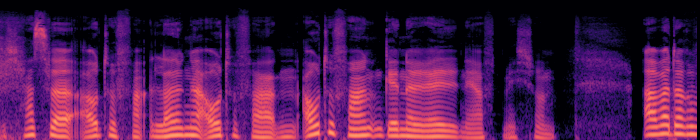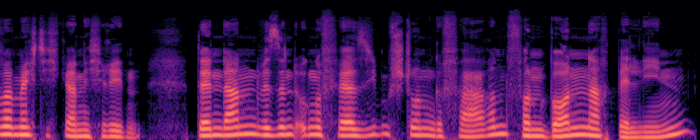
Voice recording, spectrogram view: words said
ich hasse Autofahr lange Autofahrten. Autofahren generell nervt mich schon. Aber darüber möchte ich gar nicht reden. Denn dann, wir sind ungefähr sieben Stunden gefahren von Bonn nach Berlin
